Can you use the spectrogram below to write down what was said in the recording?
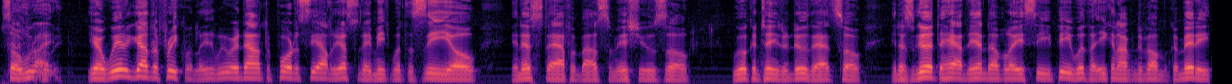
So we, right. yeah, we're together frequently. We were down to Port of Seattle yesterday, meeting with the CEO and his staff about some issues. So we'll continue to do that. So and it's good to have the NAACP with the Economic Development Committee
